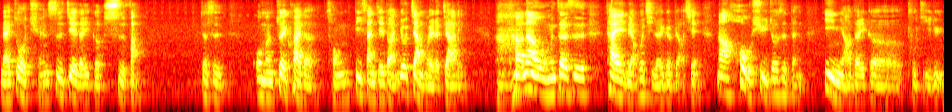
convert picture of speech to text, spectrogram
来做全世界的一个示范，就是我们最快的从第三阶段又降回了嘉零，那我们这是太了不起的一个表现。那后续就是等疫苗的一个普及率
